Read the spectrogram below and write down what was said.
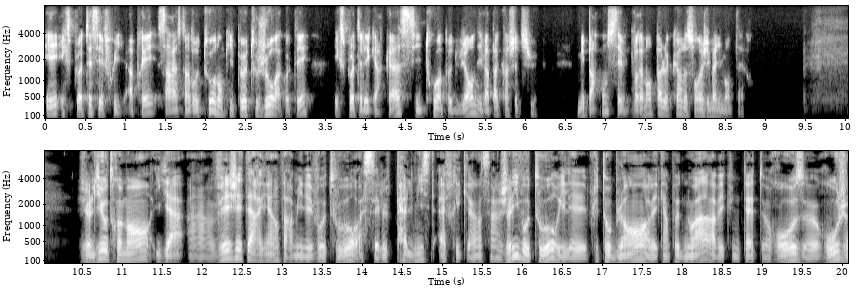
et exploiter ses fruits. Après, ça reste un vautour, donc il peut toujours à côté exploiter les carcasses. S'il trouve un peu de viande, il va pas cracher dessus. Mais par contre, c'est vraiment pas le cœur de son régime alimentaire. Je le dis autrement, il y a un végétarien parmi les vautours, c'est le palmiste africain. C'est un joli vautour, il est plutôt blanc, avec un peu de noir, avec une tête rose, rouge.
